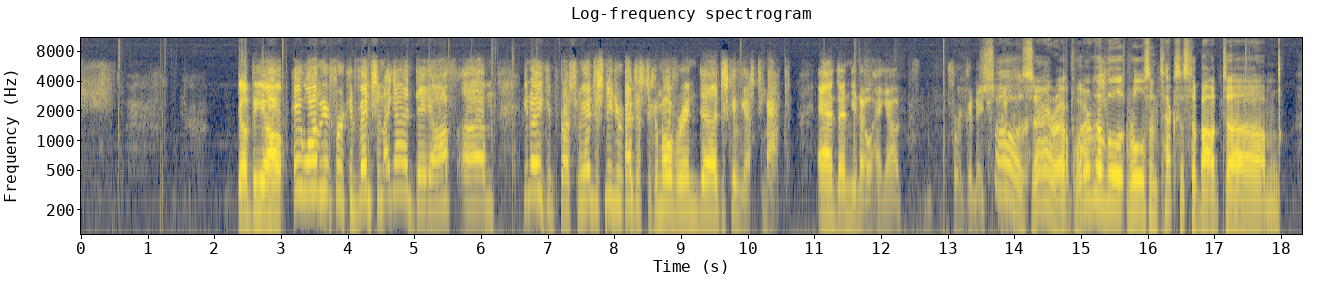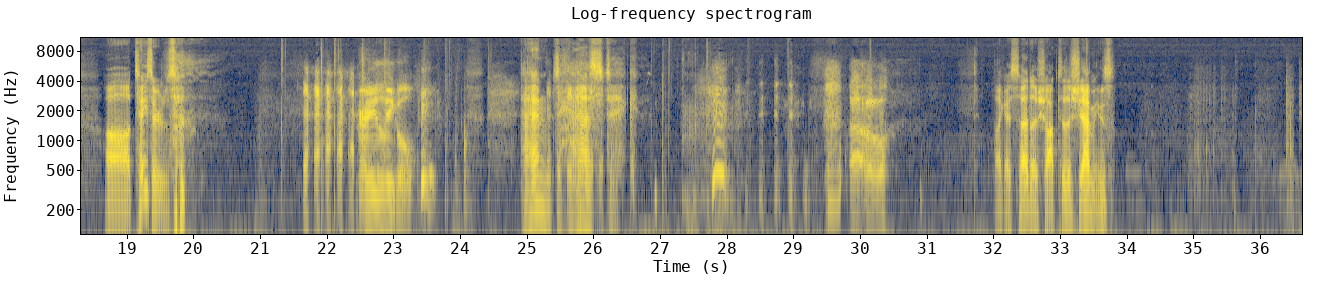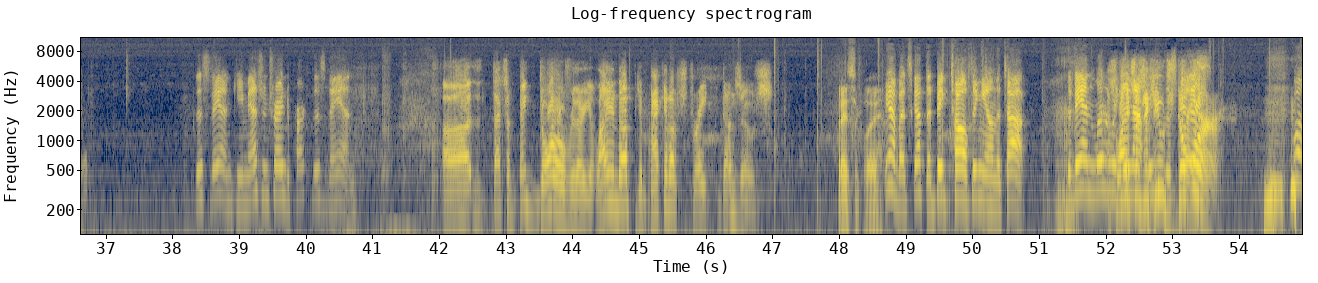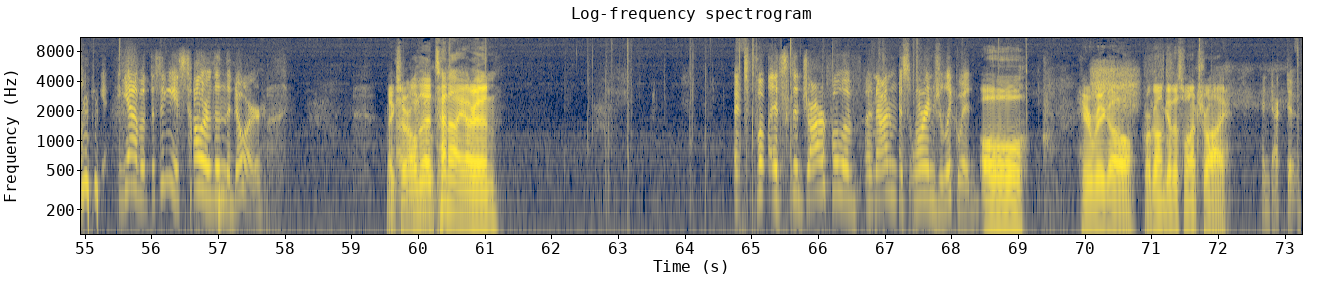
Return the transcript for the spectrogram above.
They'll be all, hey, while I'm here for a convention, I got a day off. Um, you know you can trust me. I just need your address to come over and uh, just give you a smack, and then you know hang out for a good natured So, time for- Zereft, couple what are the rules in Texas about um, uh, tasers? Very legal. Fantastic. Uh oh. Like I said, a shock to the chamois. This van. Can you imagine trying to park this van? Uh, that's a big door over there. You line it up, you back it up straight, dunzos. Basically. Yeah, but it's got the big tall thingy on the top. The van That's literally why it's cannot such a leave huge this place. door. Well, yeah, but the thingy is taller than the door. Make uh, sure all the know antennae are in. It's full. It's the jar full of anonymous orange liquid. Oh, here we go. We're gonna give this one a try. Conductive.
